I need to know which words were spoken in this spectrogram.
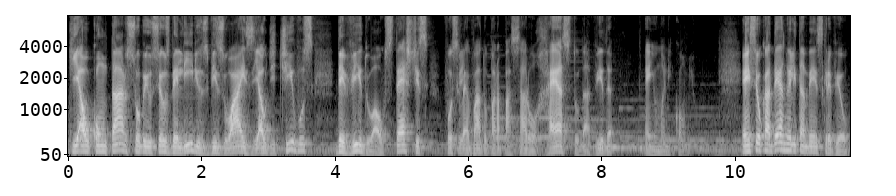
que, ao contar sobre os seus delírios visuais e auditivos, devido aos testes, fosse levado para passar o resto da vida em um manicômio. Em seu caderno, ele também escreveu:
